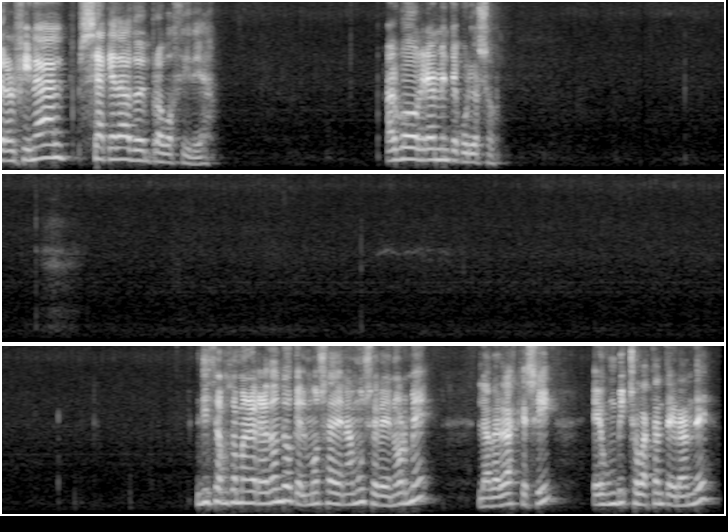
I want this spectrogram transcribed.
Pero al final se ha quedado en probocidia. Algo realmente curioso. Dice José Manuel Redondo que el Mosa de Namu se ve enorme. La verdad es que sí. Es un bicho bastante grande.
